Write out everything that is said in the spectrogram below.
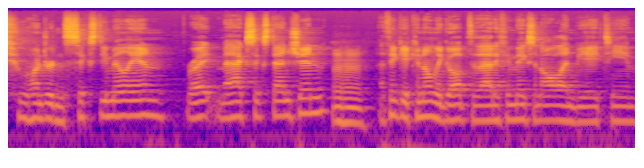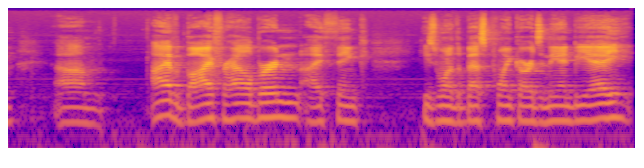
260 million, right? Max extension. Mm-hmm. I think it can only go up to that if he makes an all NBA team. Um, I have a buy for Halliburton. I think he's one of the best point guards in the NBA.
